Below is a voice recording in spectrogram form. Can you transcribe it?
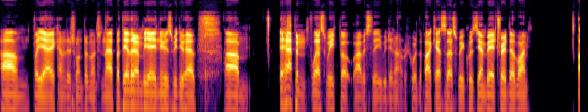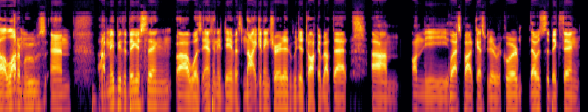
Um, but yeah, I kind of just wanted to mention that. But the other NBA news we do have, um, it happened last week, but obviously we did not record the podcast last week. Was the NBA trade deadline? A lot of moves, and uh, maybe the biggest thing uh, was Anthony Davis not getting traded. We did talk about that um, on the last podcast we did record. That was the big thing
